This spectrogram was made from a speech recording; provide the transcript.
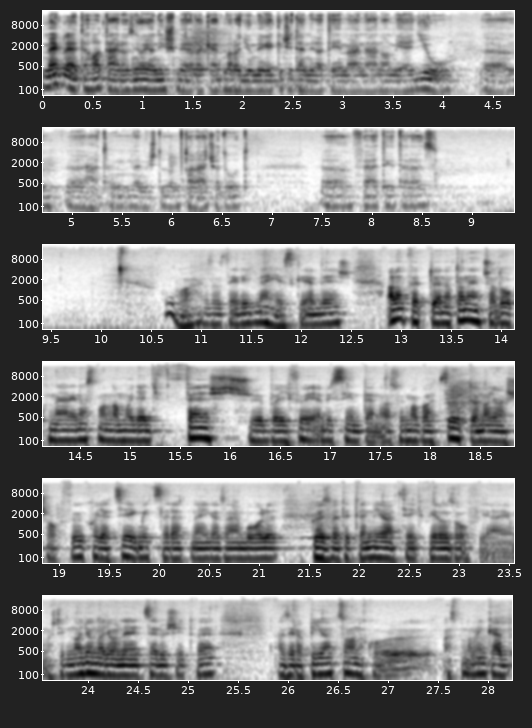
Meg lehet-e határozni olyan ismérveket, maradjunk még egy kicsit ennél a témánál, ami egy jó, hát nem is tudom, tanácsadót feltételez? Húha, ez azért így nehéz kérdés. Alapvetően a tanácsadóknál én azt mondom, hogy egy felsőbb vagy följebbi szinten az, hogy maga a cégtől nagyon sok függ, hogy a cég mit szeretne igazából közvetíteni, mi a cég filozófiája. Most egy nagyon-nagyon leegyszerűsítve, azért a piacon, akkor azt mondom inkább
